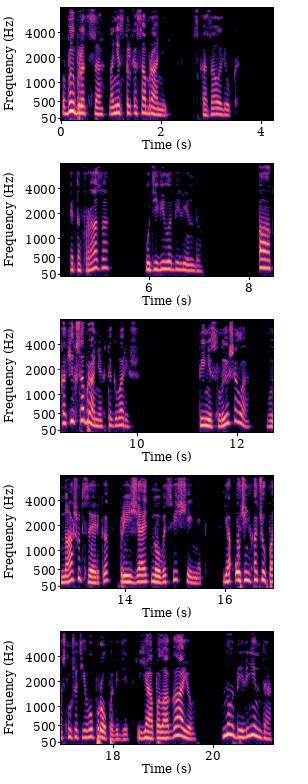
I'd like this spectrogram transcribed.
выбраться на несколько собраний, сказал Люк. Эта фраза удивила Белинду. О каких собраниях ты говоришь? Ты не слышала? В нашу церковь приезжает новый священник. Я очень хочу послушать его проповеди. Я полагаю, но Белинда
